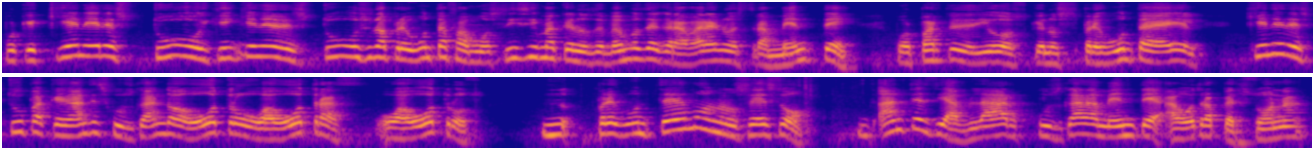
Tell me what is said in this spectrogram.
Porque ¿quién eres tú? ¿Y quién, quién eres tú? Es una pregunta famosísima que nos debemos de grabar en nuestra mente por parte de Dios, que nos pregunta a Él, ¿quién eres tú para que andes juzgando a otro o a otras o a otros? preguntémonos eso. Antes de hablar juzgadamente a otra persona,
